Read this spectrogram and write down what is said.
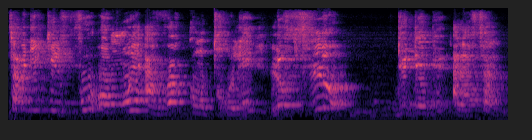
ça veut dire qu'il faut au moins avoir contrôlé le flot du début à la fin.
